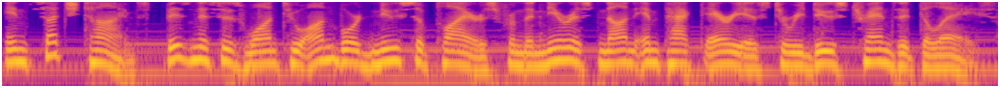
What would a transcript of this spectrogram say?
In such times, businesses want to onboard new suppliers from the nearest non-impact areas to reduce transit delays.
